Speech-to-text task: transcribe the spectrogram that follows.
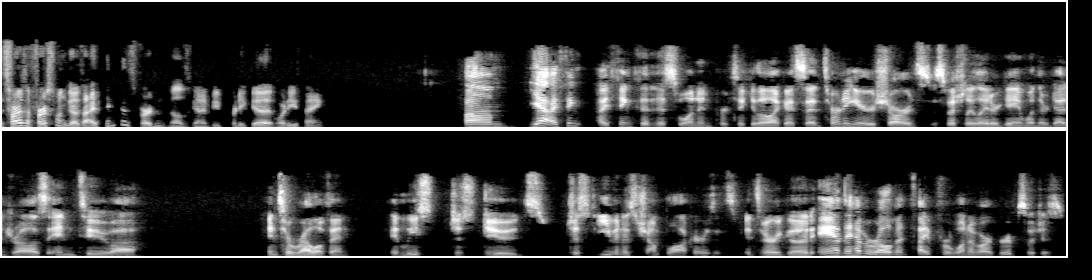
as far as the first one goes, I think this Verdant Mill is going to be pretty good. What do you think? Um, yeah, I think I think that this one in particular, like I said, turning your shards, especially later game when they're dead draws, into uh, into relevant, at least just dudes, just even as chump blockers, it's it's very good, and they have a relevant type for one of our groups, which is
